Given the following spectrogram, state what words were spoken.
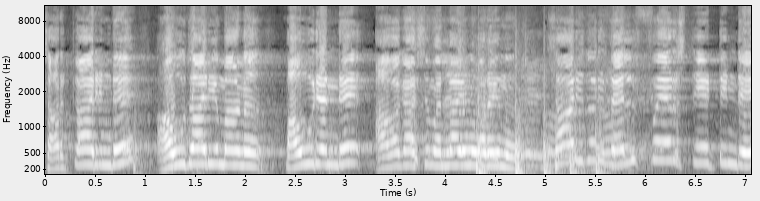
സർക്കാരിന്റെ ഔദാര്യമാണ് പൗരന്റെ അവകാശമല്ല എന്ന് പറയുന്നത്. സാർ ഇതൊരു വെൽഫെയർ സ്റ്റേറ്റിന്റെ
